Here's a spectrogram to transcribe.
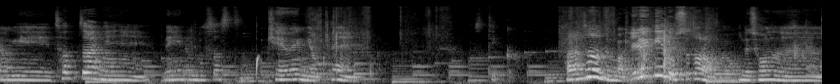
여기 첫 장에 내 이름도 썼어. 계획 옆에 스티커. 다른 사람들은 막 일기도 쓰더라고요. 근데 저는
